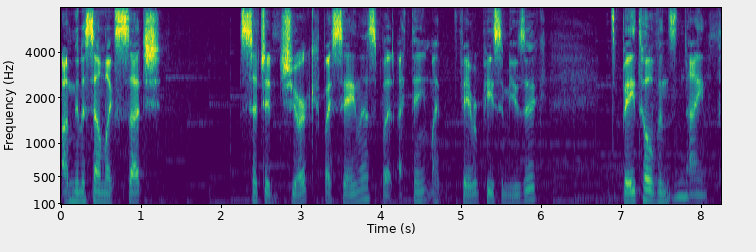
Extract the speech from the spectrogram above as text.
I'm gonna sound like such such a jerk by saying this, but I think my favorite piece of music it's Beethoven's Ninth.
